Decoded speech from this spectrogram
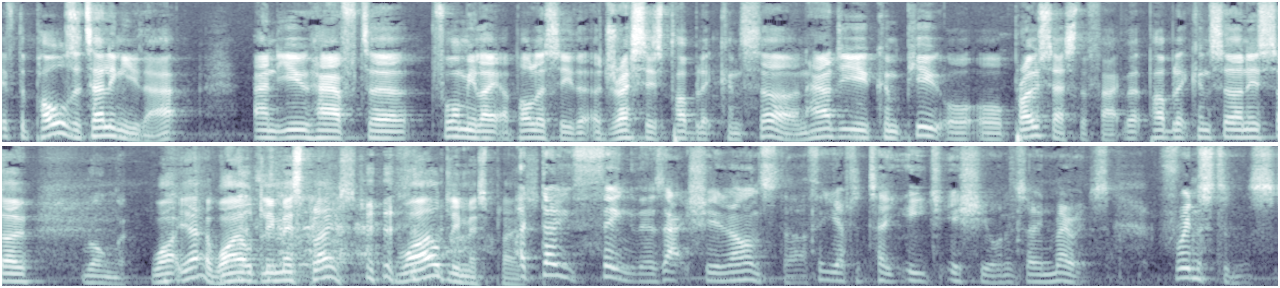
if the polls are telling you that, and you have to formulate a policy that addresses public concern, how do you compute or, or process the fact that public concern is so, Wrong. wi- yeah, wildly misplaced? wildly misplaced. I don't think there's actually an answer. I think you have to take each issue on its own merits. For instance,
